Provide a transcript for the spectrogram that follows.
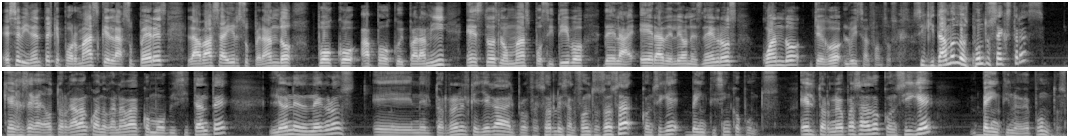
es evidente que por más que la superes, la vas a ir superando poco a poco. Y para mí esto es lo más positivo de la era de Leones Negros cuando llegó Luis Alfonso Sosa. Si quitamos los puntos extras que se otorgaban cuando ganaba como visitante, Leones Negros eh, en el torneo en el que llega el profesor Luis Alfonso Sosa consigue 25 puntos. El torneo pasado consigue 29 puntos.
